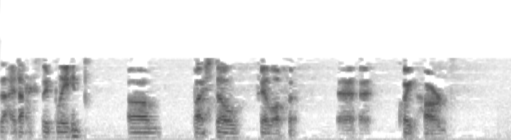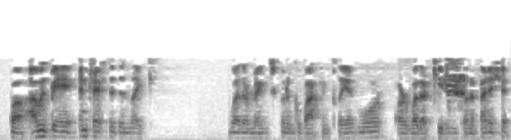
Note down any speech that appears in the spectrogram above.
that I'd actually played. Um, but I still fell off it uh, quite hard. But I would be interested in like whether Mike's going to go back and play it more, or whether Kieran's going to finish it.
